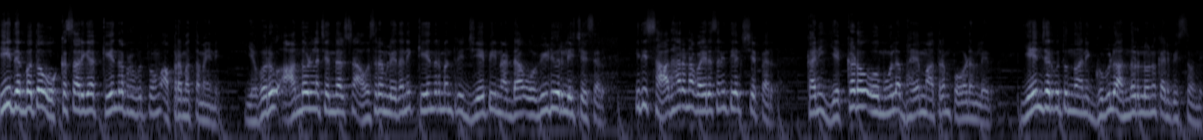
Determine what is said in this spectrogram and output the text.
ఈ దెబ్బతో ఒక్కసారిగా కేంద్ర ప్రభుత్వం అప్రమత్తమైంది. ఎవరూ ఆందోళన చెందాల్సిన అవసరం లేదని కేంద్ర మంత్రి జేపీ నడ్డా ఓ వీడియో రిలీజ్ చేశారు. ఇది సాధారణ వైరస్ అని తేల్చి చెప్పారు. కానీ ఎక్కడో ఓ మూల భయం మాత్రం పోవడం లేదు. ఏం జరుగుతుందో అని గుబులు అందరిలోనూ కనిపిస్తోంది.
